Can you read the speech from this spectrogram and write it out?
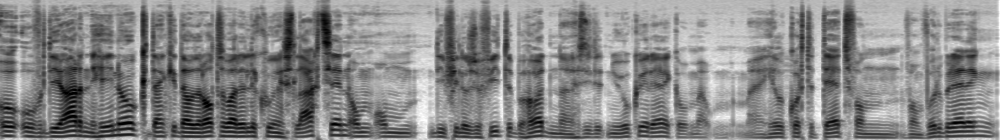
over de jaren heen ook, denk ik dat we er altijd wel redelijk goed geslaagd zijn om, om die filosofie te behouden. En je ziet het nu ook weer, eigenlijk, met, een heel korte tijd van, van voorbereiding.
